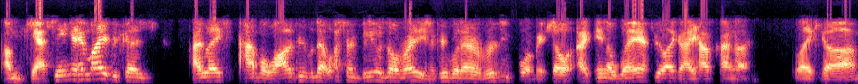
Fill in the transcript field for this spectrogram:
I'm guessing it might because I like have a lot of people that watch my videos already, and the people that are rooting for me. So I, in a way, I feel like I have kind of like uh,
